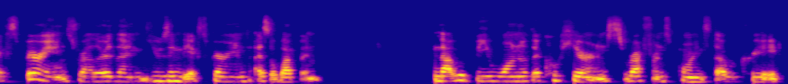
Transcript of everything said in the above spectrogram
experience rather than using the experience as a weapon and that would be one of the coherence reference points that would create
